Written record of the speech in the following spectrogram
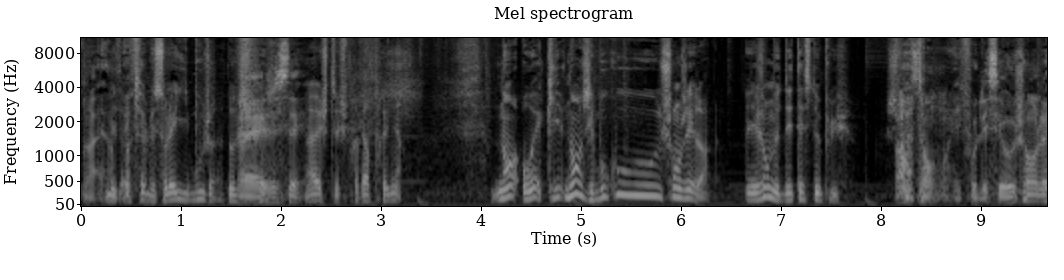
Ouais, mais, impeccable. le soleil il bouge. donc Ouais, je sais. Ouais, je, te- je préfère te prévenir. Non, ouais, cli- non, j'ai beaucoup changé là. Les gens me détestent plus. Je Ah, ça- attends, il faut laisser aux gens le,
